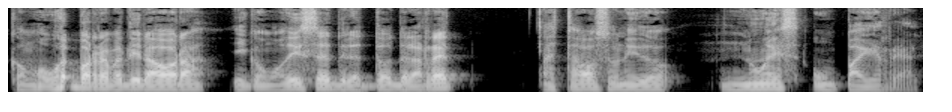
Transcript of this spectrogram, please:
como vuelvo a repetir ahora, y como dice el director de la red, Estados Unidos no es un país real.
